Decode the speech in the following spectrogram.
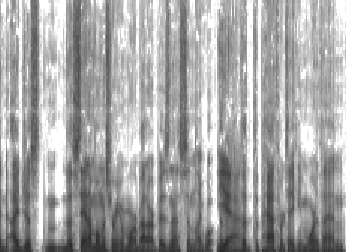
I, I just the standout moments for me are more about our business and like what the, Yeah. the, the path we're taking more than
